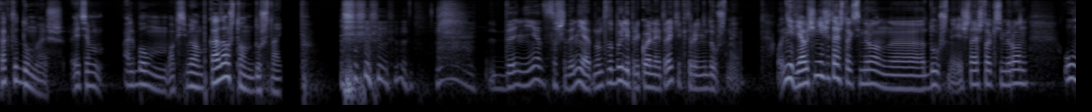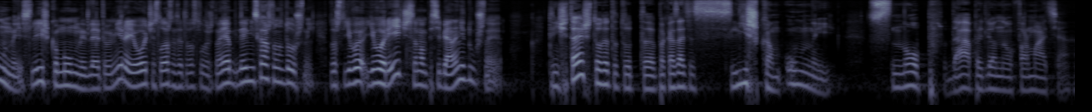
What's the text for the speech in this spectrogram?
Как ты думаешь, этим альбомом Оксимирон показал, что он душна? Да нет, слушай, да нет. Ну, тут были прикольные треки, которые не душные. Нет, я вообще не считаю, что Оксимирон э, душный. Я считаю, что Оксимирон умный, слишком умный для этого мира, его очень сложно из этого слушать. Но я, я не скажу, что он душный, потому что его, его речь сама по себе, она не душная. Ты не считаешь, что вот этот вот э, показатель слишком умный сноб, да, определенном формате,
